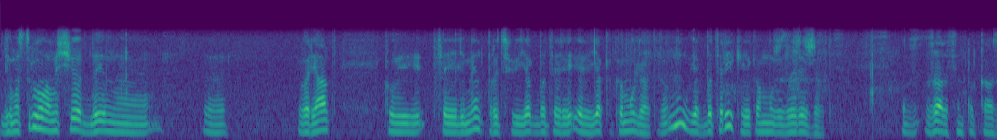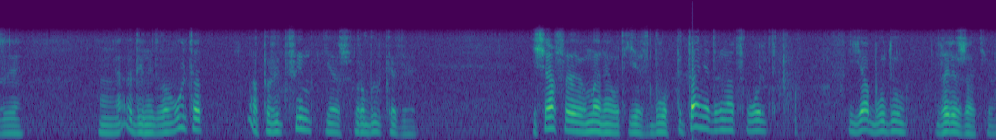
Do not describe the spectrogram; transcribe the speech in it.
Демонструю вам ще один е, е, варіант, коли цей елемент працює як, батаре... е, як акумулятор, ну, як батарейка, яка може заряджатися. От зараз він показує е, 1,2 вольта, а перед цим я ж робив КЗ. І зараз в мене от є блок питання 12 вольт, і я буду заряджати його.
